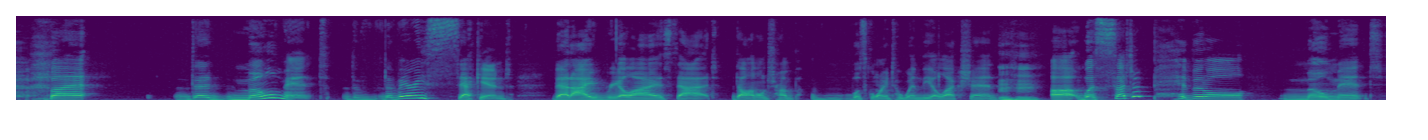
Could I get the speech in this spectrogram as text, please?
but the moment, the, the very second that I realized that Donald Trump was going to win the election uh, was such a pivotal moment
